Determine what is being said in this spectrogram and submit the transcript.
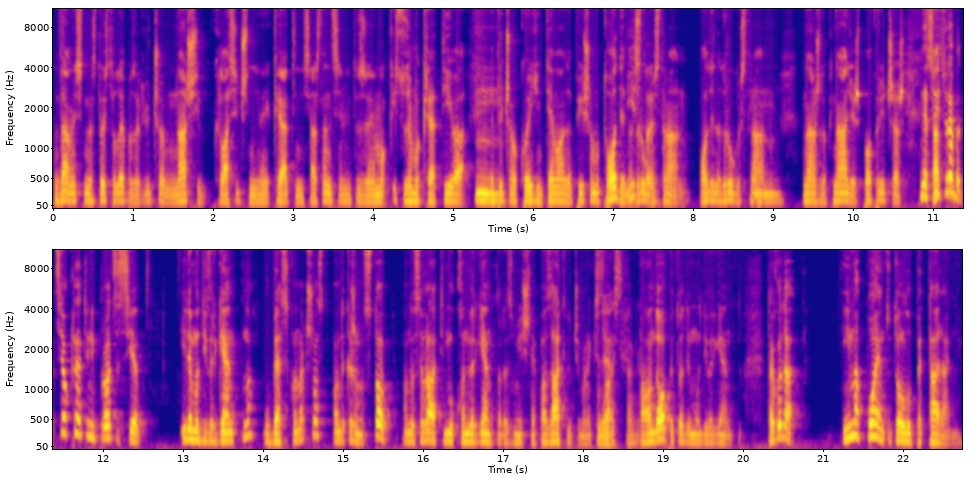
Da, mislim da se to isto lepo zaključio. Naši klasični kreativni sastanci, mi to zovemo, isto zovemo kreativa, Mm. da pričamo o kojim temama da pišemo, to ode na Isto drugu je. stranu. Ode na drugu stranu. Mm. Znaš, dok nađeš, popričaš. Ne, Sad svi smo- treba, ceo kreativni proces je idemo divergentno u beskonačnost, onda kažemo stop, onda se vratimo u konvergentno razmišljanje, pa zaključimo neke stvari, tako je. pa onda opet odemo u divergentno. Tako da, ima poentu to lupetaranje,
